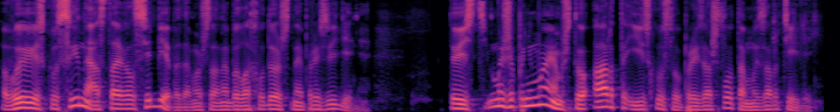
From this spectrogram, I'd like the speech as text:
вывеску сына оставил себе, потому что она была художественное произведение. То есть мы же понимаем, что арт и искусство произошло там из артелей.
